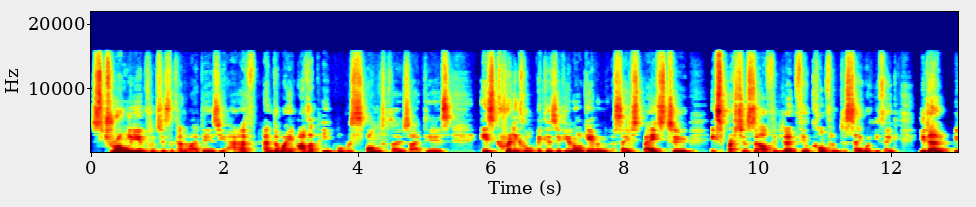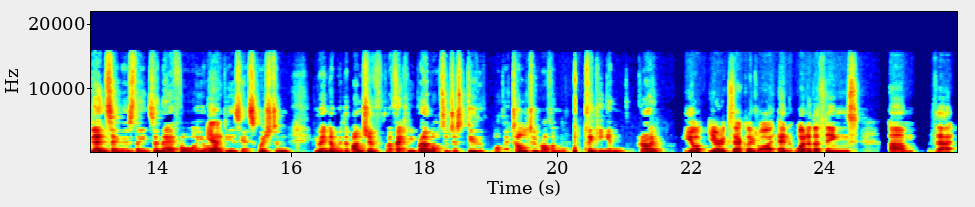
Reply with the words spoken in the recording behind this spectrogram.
strongly influences the kind of ideas you have and the way other people respond to those ideas is critical because if you're not given a safe space to express yourself and you don't feel confident to say what you think you don't. You don't say those things and therefore your yeah. ideas get squished and you end up with a bunch of effectively robots who just do what they're told to rather than thinking and growing. You're you're exactly right. And one of the things um, that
